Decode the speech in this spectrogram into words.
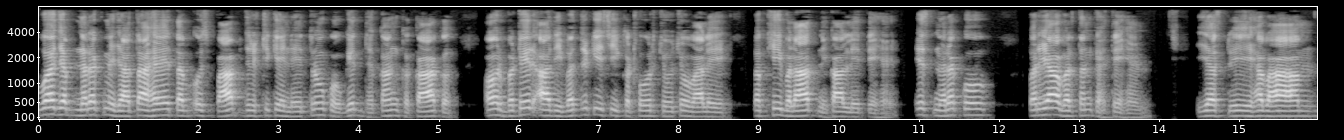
वह जब नरक में जाता है, तब उस पाप दृष्टि के नेत्रों को गिद्ध कंक काक और बटेर आदि वज्र की सी कठोर चोचों वाले पक्षी बलात् निकाल लेते हैं। इस नरक को पर्यावर्तन कहते हैं। यस्वेहवाम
